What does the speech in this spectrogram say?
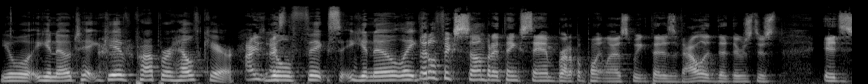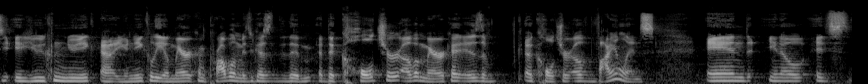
You'll you know give proper health care I- I- you'll fix you know like That'll fix some, but I think Sam brought up a point last week that is valid. That there's just it's a unique, uh, uniquely American problem is because the the culture of America is a, a culture of violence, and you know it's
